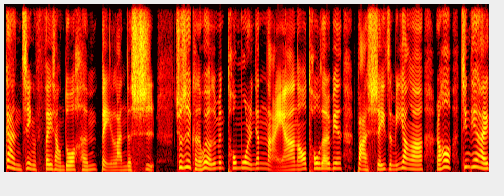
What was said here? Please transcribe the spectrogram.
干尽非常多很北蓝的事。就是可能会有那边偷摸人家奶啊，然后偷在那边把谁怎么样啊？然后今天还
